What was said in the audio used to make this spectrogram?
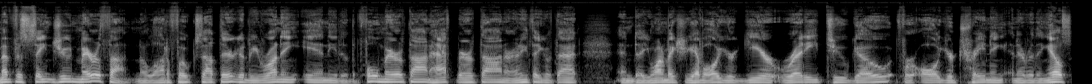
Memphis St. Jude Marathon. And a lot of folks out there are going to be running in either the full marathon, half marathon, or anything with that. And uh, you want to make sure you have all your gear ready to go for all your training and everything else.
